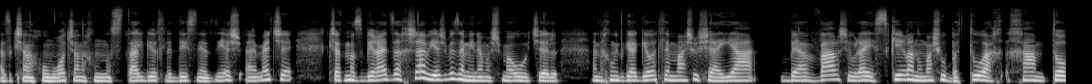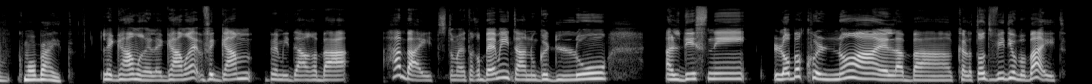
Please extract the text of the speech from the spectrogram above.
אז כשאנחנו אומרות שאנחנו נוסטלגיות לדיסני אז יש האמת שכשאת מסבירה את זה עכשיו יש בזה מן המשמעות של אנחנו מתגעגעות למשהו שהיה בעבר שאולי הזכיר לנו משהו בטוח חם טוב כמו בית. לגמרי לגמרי וגם במידה רבה הבית זאת אומרת הרבה מאיתנו גדלו על דיסני לא בקולנוע אלא בקלטות וידאו בבית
